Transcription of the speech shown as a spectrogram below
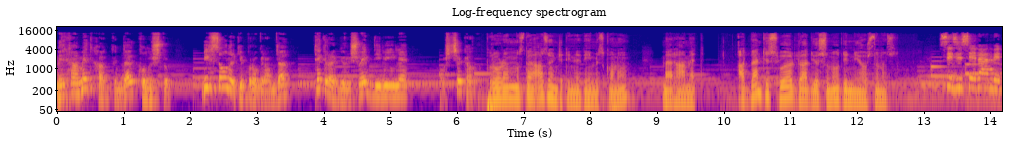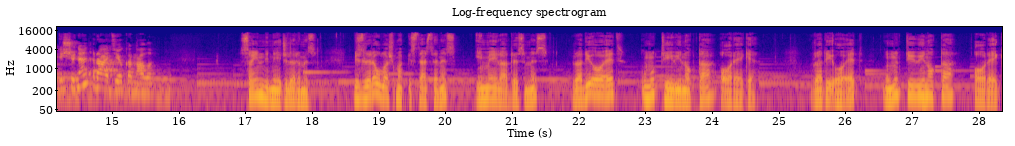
merhamet hakkında konuştuk. Bir sonraki programda tekrar görüşmek dileğiyle hoşçakalın. Programımızda az önce dinlediğimiz konu merhamet. Adventist World Radyosu'nu dinliyorsunuz. Sizi seven ve düşünen radyo kanalı. Sayın dinleyicilerimiz, bizlere ulaşmak isterseniz e-mail adresimiz radio.umutv.org radio.umutv.org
